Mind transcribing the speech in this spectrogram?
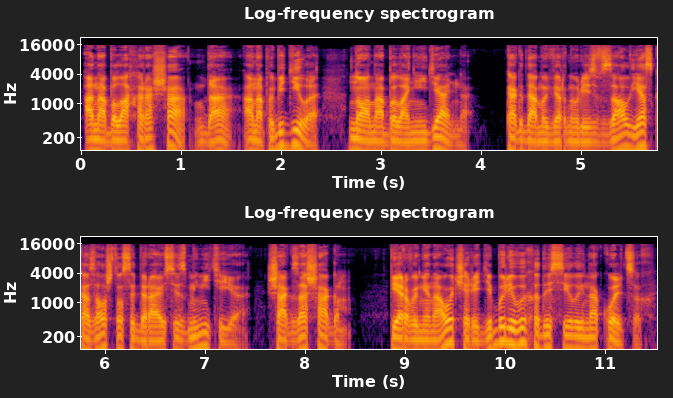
Она была хороша, да, она победила, но она была не идеальна. Когда мы вернулись в зал, я сказал, что собираюсь изменить ее, шаг за шагом. Первыми на очереди были выходы силой на кольцах.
